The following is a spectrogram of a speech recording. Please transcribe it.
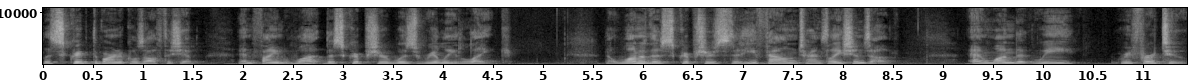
Let's scrape the barnacles off the ship and find what the scripture was really like. Now, one of the scriptures that he found translations of, and one that we refer to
